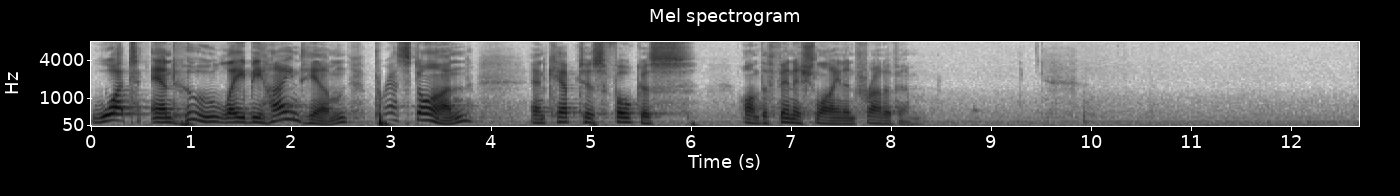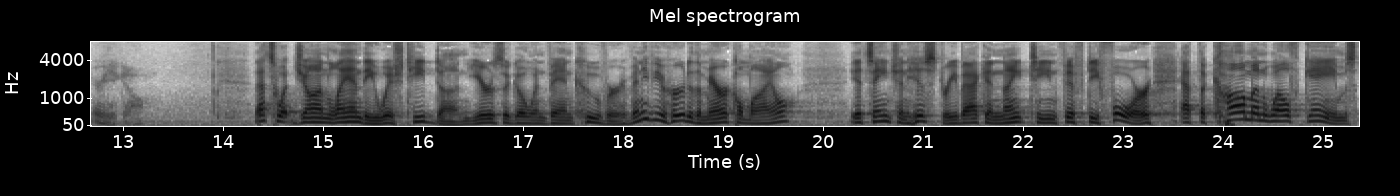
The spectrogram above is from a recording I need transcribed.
what and who lay behind him, pressed on, and kept his focus on the finish line in front of him. There you go. That's what John Landy wished he'd done years ago in Vancouver. Have any of you heard of the Miracle Mile? It's ancient history back in 1954 at the Commonwealth Games,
